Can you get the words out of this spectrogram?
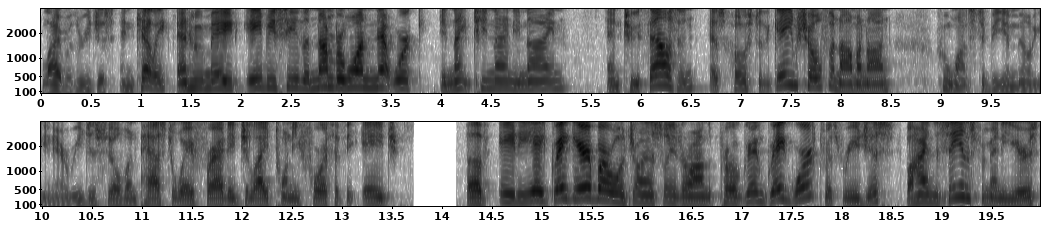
Live with Regis and Kelly, and who made ABC the number one network in 1999 and 2000 as host of the game show phenomenon Who Wants to Be a Millionaire. Regis Philbin passed away Friday, July 24th at the age of 88. Greg Ehrbar will join us later on the program. Greg worked with Regis behind the scenes for many years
